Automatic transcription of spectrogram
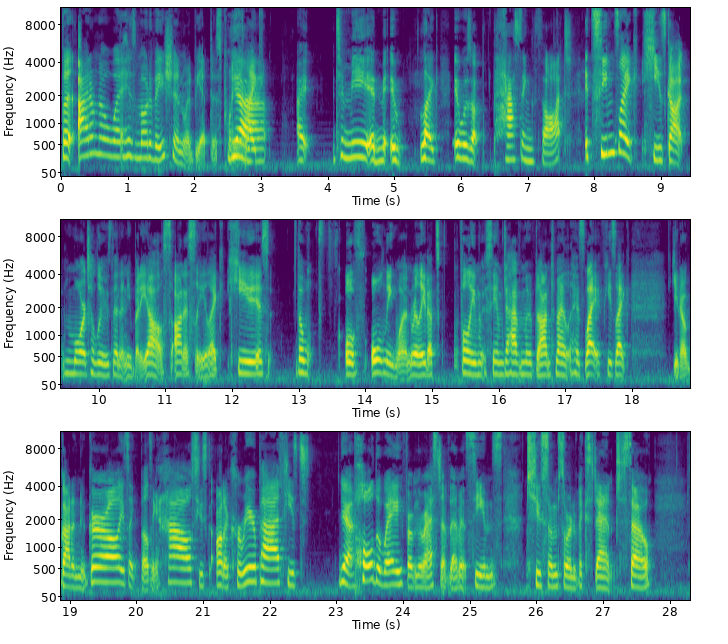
But I don't know what his motivation would be at this point. yeah, Like I to me it, it like it was a passing thought. it seems like he's got more to lose than anybody else. Honestly, like he is the of- only one really that's fully seemed to have moved on to my his life. He's like, you know, got a new girl. He's like building a house. He's on a career path. He's Yeah, pulled away from the rest of them. It seems to some sort of extent. So.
